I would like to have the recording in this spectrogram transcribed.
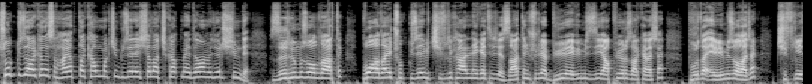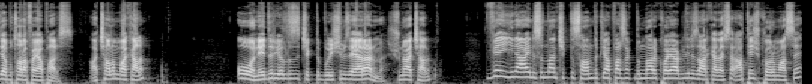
çok güzel arkadaşlar hayatta kalmak için güzel eşyalar çıkartmaya devam ediyoruz. Şimdi zırhımız oldu artık. Bu adayı çok güzel bir çiftlik haline getireceğiz. Zaten şuraya büyü evimizi yapıyoruz arkadaşlar. Burada evimiz olacak. Çiftliği de bu tarafa yaparız. Açalım bakalım. O nedir yıldızı çıktı. Bu işimize yarar mı? Şunu açalım. Ve yine aynısından çıktı. Sandık yaparsak bunları koyabiliriz arkadaşlar. Ateş koruması.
